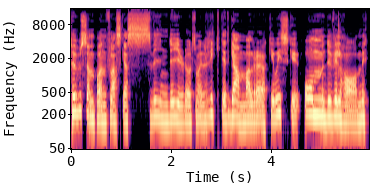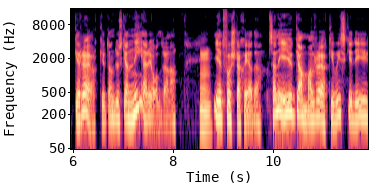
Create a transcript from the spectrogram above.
500 på en flaska svindyr, då, som en riktigt gammal rökig whisky, om du vill ha mycket rök, utan du ska ner i åldrarna Mm. i ett första skede. Sen är ju gammal rökig whisky, det är ju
